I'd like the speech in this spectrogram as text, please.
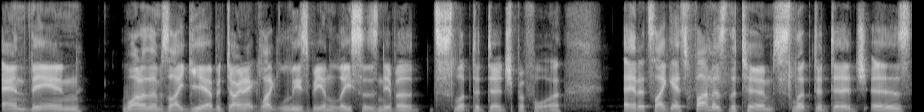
and then. One of them's like, yeah, but don't act like lesbian Lisa's never slipped a ditch before. And it's like, as fun as the term slipped a ditch is,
